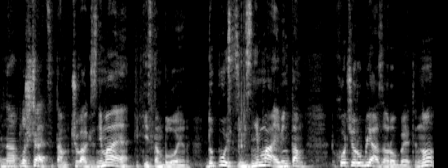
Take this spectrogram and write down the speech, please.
На площадці там чувак знімає, якийсь там блогер. Допустим, знімає, він там хоче рубля заробити. Ну,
